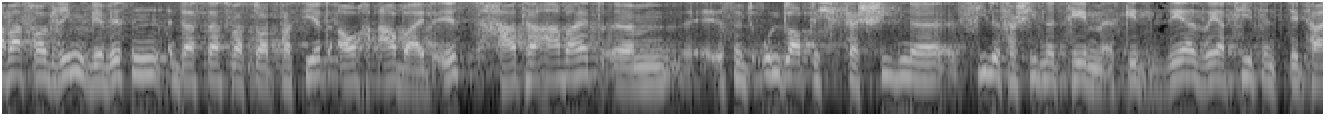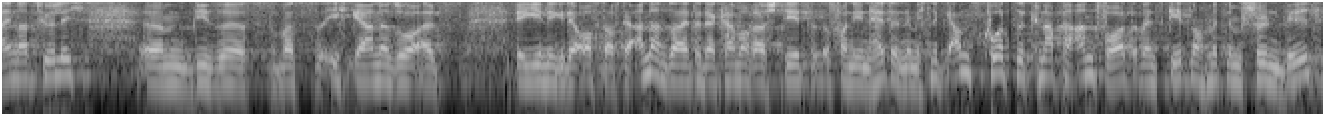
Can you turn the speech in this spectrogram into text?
Aber Frau Griem, wir wissen, dass das, was dort passiert, auch Arbeit ist, harte Arbeit. Ähm, es sind unglaublich verschiedene, viele verschiedene Themen. Es geht sehr, sehr tief ins Detail natürlich. Ähm, dieses, was ich gerne so als derjenige, der oft auf der anderen Seite der Kamera steht, von Ihnen hätte, nämlich eine ganz kurze, knappe Antwort, wenn es geht, noch mit einem schönen Bild.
